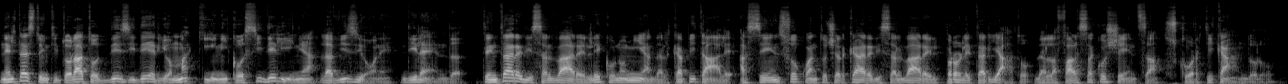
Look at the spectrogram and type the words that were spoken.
Nel testo intitolato Desiderio macchinico si delinea la visione di Land. Tentare di salvare l'economia dal capitale ha senso quanto cercare di salvare il proletariato dalla falsa coscienza, scorticandolo.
